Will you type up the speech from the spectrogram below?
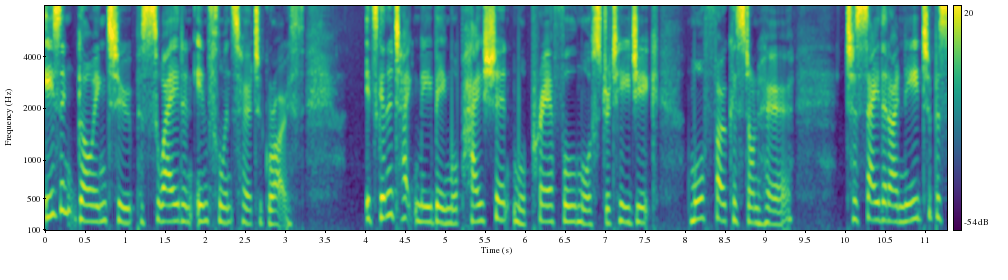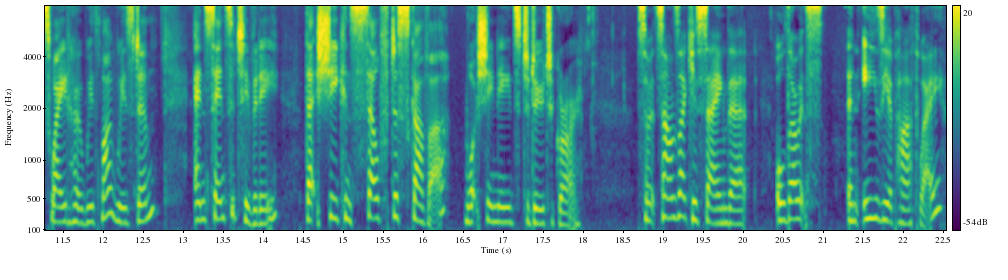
isn't going to persuade and influence her to growth. It's going to take me being more patient, more prayerful, more strategic, more focused on her to say that I need to persuade her with my wisdom and sensitivity that she can self discover what she needs to do to grow. So it sounds like you're saying that although it's an easier pathway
